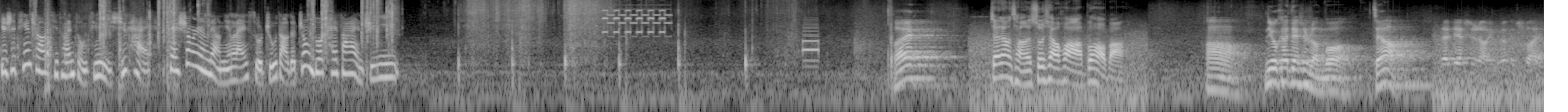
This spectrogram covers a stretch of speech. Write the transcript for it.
也是天朝集团总经理徐凯在上任两年来所主导的众多开发案之一。喂，在亮场的说笑话不好吧？啊，你有开电视转播？怎样？在电视上有没有很帅啊？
